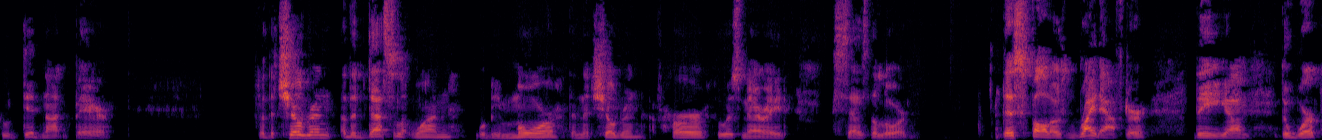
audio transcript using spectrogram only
who did not bear. For the children of the desolate one will be more than the children of her who is married, says the Lord. This follows right after the, um, the work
